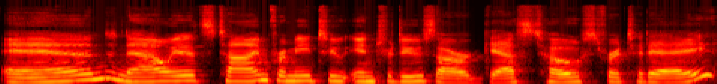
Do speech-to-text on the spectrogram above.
And now it's time for me to introduce our guest host for today.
